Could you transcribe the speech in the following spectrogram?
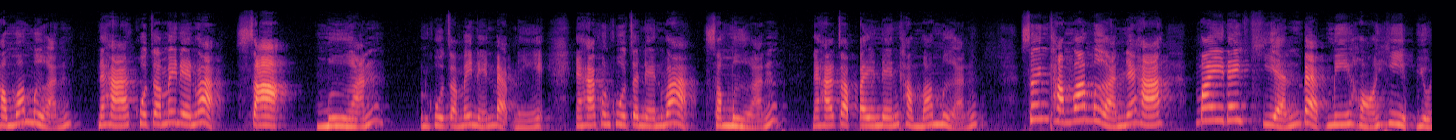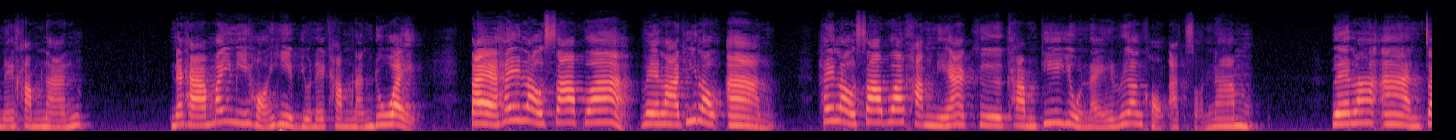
คำว่าเหมือนนะคะครูจะไม่เน้นว่าสะเหมือน คุณครูจะไม่เน้นแบบนี้นะคะ คุณครูจะเน้นว่าเสมือนนะคะ จะไปเน้นคำว่าเหมือน ซึ่งคำว่าเหมือนนะคะไม่ได้เขียนแบบมีหอหีบอยู่ในคำนั้นนะคะ ไม่มีหอหีบอยู่ในคำนั้นด้วย แต่ให้เราทราบว่าเวลาที่เราอ่าน ให้เราทราบว่าคำนี้คือคำที่อยู่ในเรื่องของอักษรนำเวลาอ่านจ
